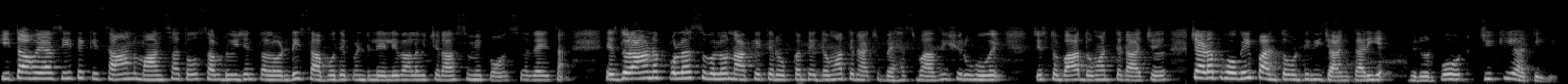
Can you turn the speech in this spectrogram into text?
ਕੀਤਾ ਹੋਇਆ ਸੀ ਤੇ ਕਿਸਾਨ ਮਾਨਸਾ ਤੋਂ ਸਬ ਡਿਵੀਜ਼ਨ ਤਲਵੰਡੀ ਸਾਬੋ ਦੇ ਪਿੰਡ ਲੇਲੇਵਾਲਾ ਵਿੱਚ ਰਾਤ ਸਮੇਂ ਪਹੁੰਚ ਰਹੇ ਸਨ। ਇਸ ਦੌਰਾਨ ਪੁਲਿਸ ਵੱਲੋਂ ਨਾਕੇ ਤੇ ਰੋਕਣ ਤੇ ਦੋਵਾਂ ਧਿਰਾਂ 'ਚ ਬਹਿਸਬਾਜ਼ੀ ਸ਼ੁਰੂ ਹੋ ਗਈ, ਜਿਸ ਤੋਂ ਬਾਅਦ ਦੋਵਾਂ ਧਿਰਾਂ 'ਚ ਝੜਪ ਹੋ ਗਈ। ਪੰਤੋੜ ਦੀ ਵੀ ਜਾਣਕਾਰੀ ਹੈ। ਬਿਊਰੋ ਰਿਪੋਰਟ, ਜੀਕੀਆਰ ਟੀਵੀ।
